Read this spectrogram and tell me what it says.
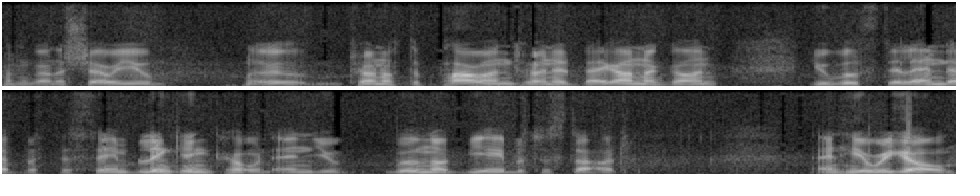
I'm gonna show you, uh, turn off the power and turn it back on again, you will still end up with the same blinking code and you will not be able to start. And here we go.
